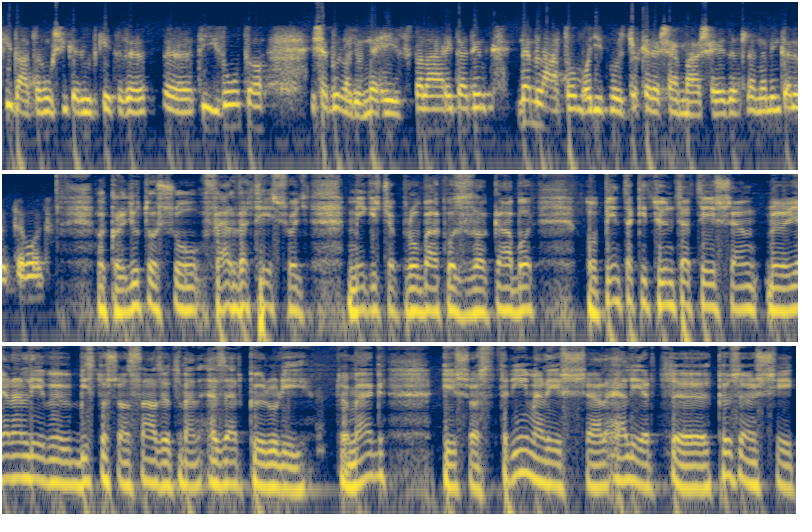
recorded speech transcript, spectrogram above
hibátlanul sikerült 2010 óta, és ebből nagyon nehéz felállni. Tehát én nem látom, hogy itt most gyökeresen más helyzet lenne, mint előtte volt. Akkor egy utolsó felvetés, hogy mégiscsak próbálkozzak, Gábor. A pénteki tüntetésen jelenlévő biztosan 150 ezer körüli tömeg, és a streameléssel elért közönség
